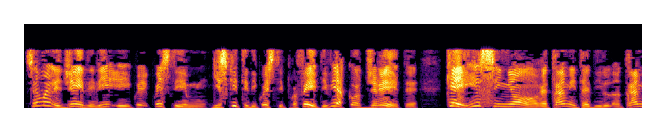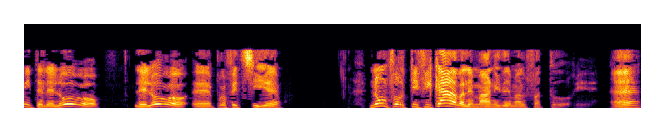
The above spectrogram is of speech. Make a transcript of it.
se voi leggete gli, questi, gli scritti di questi profeti, vi accorgerete che il Signore, tramite, tramite le loro, le loro eh, profezie, non fortificava le mani dei malfattori, eh?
